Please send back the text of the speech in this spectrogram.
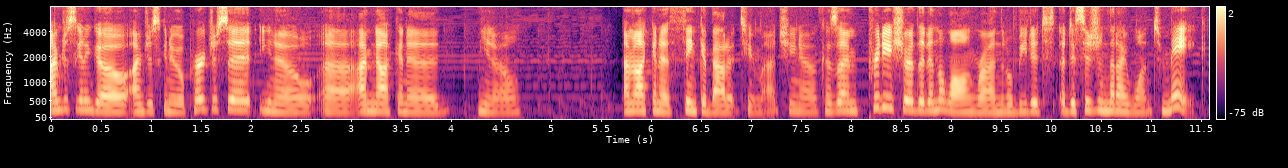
I'm just gonna go. I'm just gonna go purchase it. You know, uh, I'm not gonna, you know, I'm not gonna think about it too much. You know, because I'm pretty sure that in the long run, it'll be a decision that I want to make.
